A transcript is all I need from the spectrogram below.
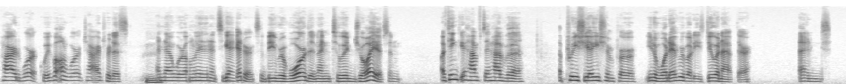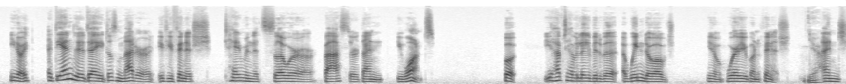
hard work. We've all worked hard for this. Mm. And now we're all in it together to be rewarded and to enjoy it. And I think you have to have a appreciation for, you know, what everybody's doing out there. And, you know, it, at the end of the day, it doesn't matter if you finish 10 minutes slower or faster than you want. But you have to have a little bit of a, a window of, you know, where you're going to finish. Yeah. And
